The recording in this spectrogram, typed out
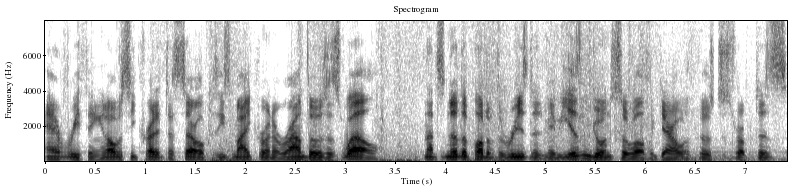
everything. And obviously credit to Serral because he's microing around those as well. And that's another part of the reason it maybe isn't going so well for Gerald with those disruptors.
